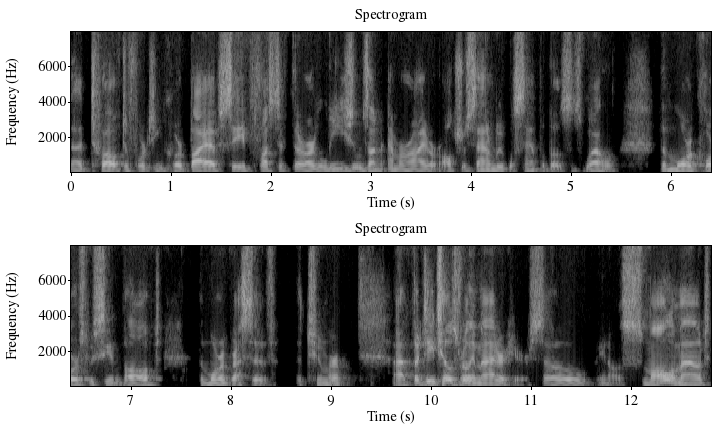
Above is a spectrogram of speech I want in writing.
uh, 12 to 14 core biopsy, plus if there are lesions on MRI or ultrasound, we will sample those as well. The more cores we see involved, the more aggressive the tumor. Uh, but details really matter here. So, you know, a small amount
